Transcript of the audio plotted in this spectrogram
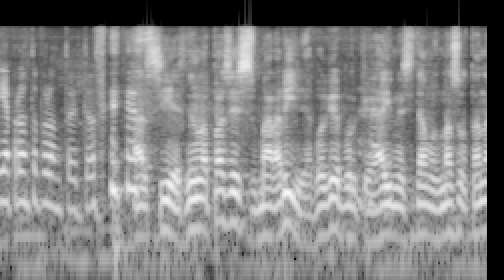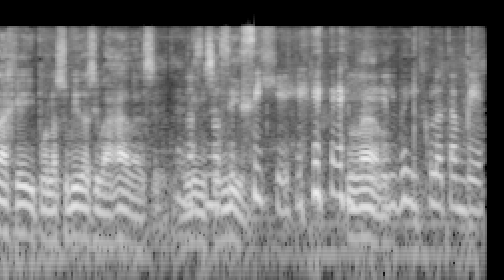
ya pronto, pronto, entonces. Así es, en La Paz es maravilla, ¿por qué? Porque ahí necesitamos más otanaje y por las subidas y bajadas. Eh, nos, exige el vehículo también.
